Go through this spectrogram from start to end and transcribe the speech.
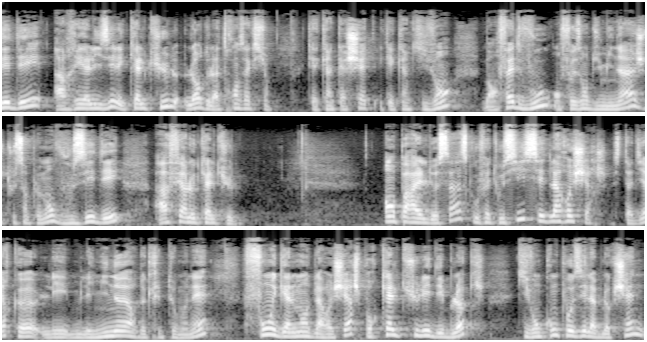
aidez à réaliser les calculs lors de la transaction quelqu'un qui achète et quelqu'un qui vend, bah en fait, vous, en faisant du minage, tout simplement, vous aidez à faire le calcul. En parallèle de ça, ce que vous faites aussi, c'est de la recherche. C'est-à-dire que les, mineurs de crypto-monnaies font également de la recherche pour calculer des blocs qui vont composer la blockchain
